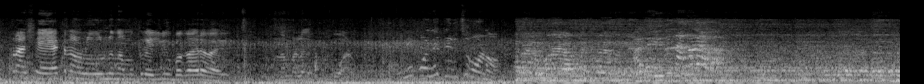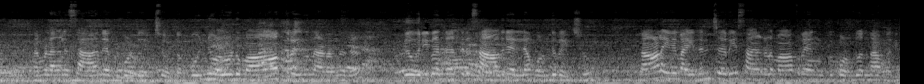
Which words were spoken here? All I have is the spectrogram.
ഇപ്രാവശ്യം ഏട്ടനുള്ളതുകൊണ്ട് നമുക്ക് വലിയ ഉപകാരമായി നമ്മൾ പോവാണ്. തിരിച്ചു പോണോ? നമ്മളങ്ങനെ സാധനമൊക്കെ കൊണ്ട് വെച്ചു കേട്ടോ. പൊന്നുള്ളതുകൊണ്ട് മാത്രം ഇത് നടന്നത്. ഗൗരി ബന്ധനത്തിന് സാധനം എല്ലാം കൊണ്ടുവച്ചു നാളെ ഇനി വൈകുന്നേരം ചെറിയ സാധനങ്ങൾ മാത്രമേ ഞങ്ങൾക്ക് കൊണ്ടുവന്നാൽ മതി.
